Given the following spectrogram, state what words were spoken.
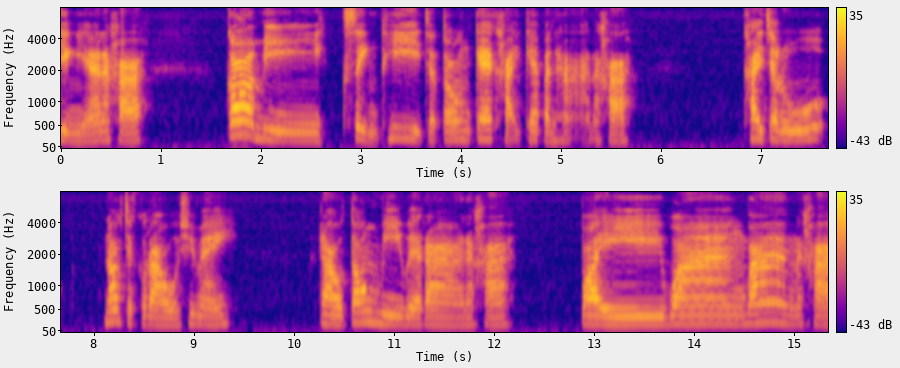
อย่างเงี้ยนะคะ ก็มีสิ่งที่จะต้องแก้ไขแก้ปัญหานะคะ ใครจะรู้นอกจากเราใช่ไหม เราต้องมีเวลานะคะ ปล่อยวางบ้างนะคะ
